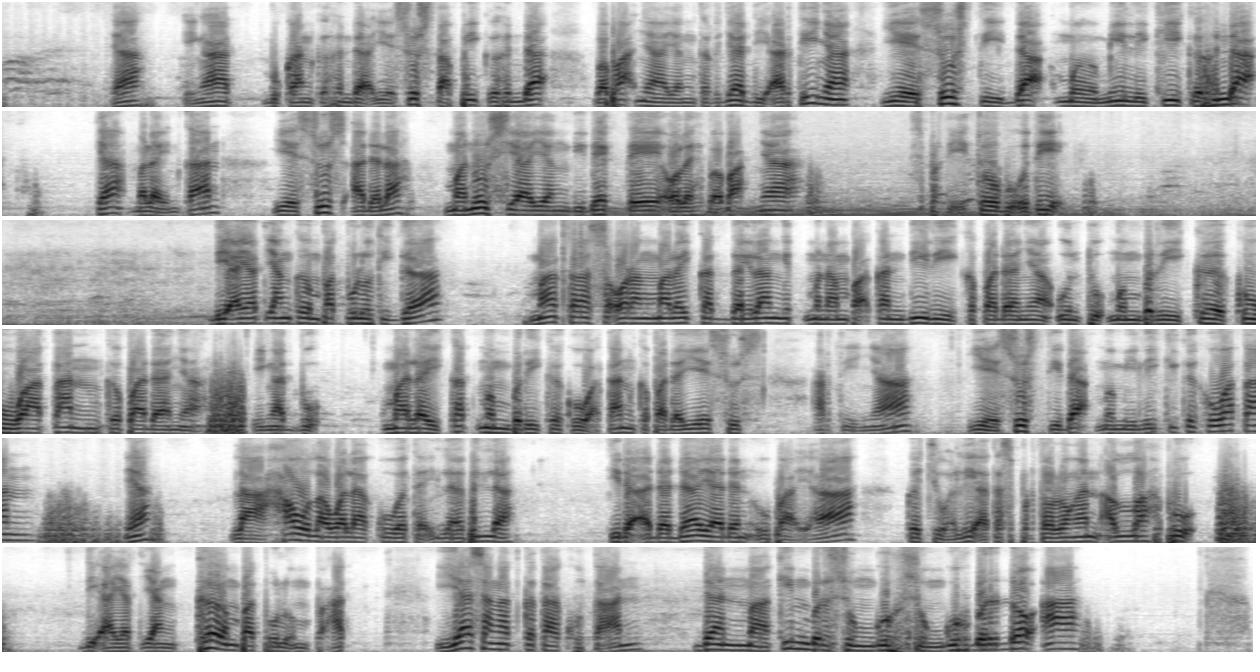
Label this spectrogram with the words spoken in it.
ya ingat bukan kehendak Yesus tapi kehendak Bapaknya yang terjadi artinya Yesus tidak memiliki kehendak ya melainkan Yesus adalah manusia yang didekte oleh Bapaknya seperti itu Bu Uti di ayat yang ke-43 maka seorang malaikat dari langit menampakkan diri kepadanya untuk memberi kekuatan kepadanya. Ingat Bu, malaikat memberi kekuatan kepada Yesus. Artinya Yesus tidak memiliki kekuatan. Ya. La haula wala quwata illa billah. Tidak ada daya dan upaya kecuali atas pertolongan Allah, Bu. Di ayat yang ke-44, ia sangat ketakutan dan makin bersungguh-sungguh berdoa.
